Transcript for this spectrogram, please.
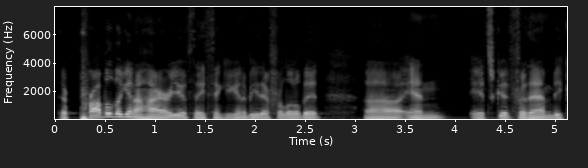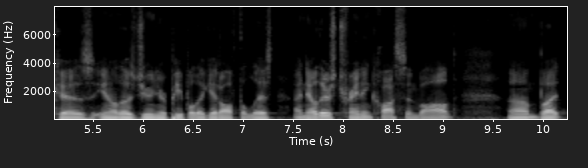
They're probably going to hire you if they think you're going to be there for a little bit. Uh, and it's good for them because you know those junior people that get off the list. I know there's training costs involved, um, but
